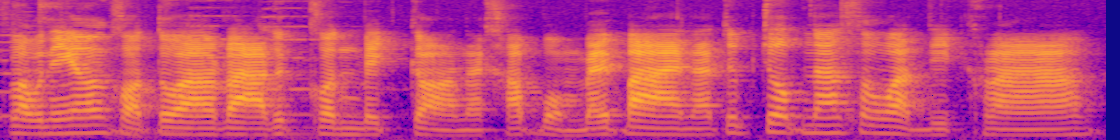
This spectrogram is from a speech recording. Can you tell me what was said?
สำหรับวันนี้ก็ต้องขอตัวลาทุกคนไปก่อนนะครับ ผมบ๊ายบายนะจุ๊บๆนะสวัสดีครับ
